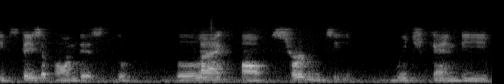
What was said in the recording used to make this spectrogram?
it's based upon this lack of certainty, which can be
